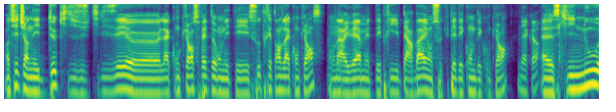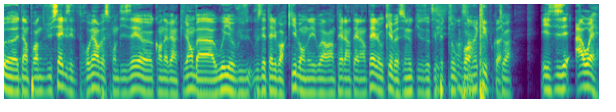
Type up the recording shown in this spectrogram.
Ensuite, j'en ai deux qui utilisaient euh, la concurrence. En fait, on était sous-traitants de la concurrence. On arrivait à mettre des prix hyper bas et on s'occupait des comptes des concurrents. D'accord. Euh, ce qui, nous, euh, d'un point de vue sales, c'était trop bien parce qu'on disait, euh, quand on avait un client, bah oui, vous, vous êtes allé voir qui? Bah, On est allé voir un tel, un tel, un tel. Ok, bah c'est nous qui nous occupons de tout. On s'en occupe, quoi. Tu vois. Et ils se disaient, ah ouais.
